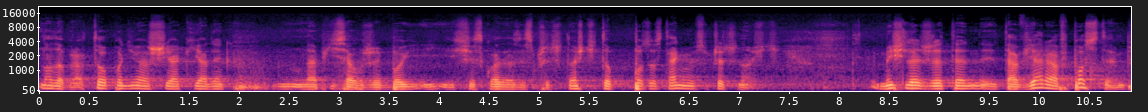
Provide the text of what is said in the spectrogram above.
No dobra, to ponieważ jak Janek napisał, że boj się składa ze sprzeczności, to pozostańmy w sprzeczności. Myślę, że ten, ta wiara w postęp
